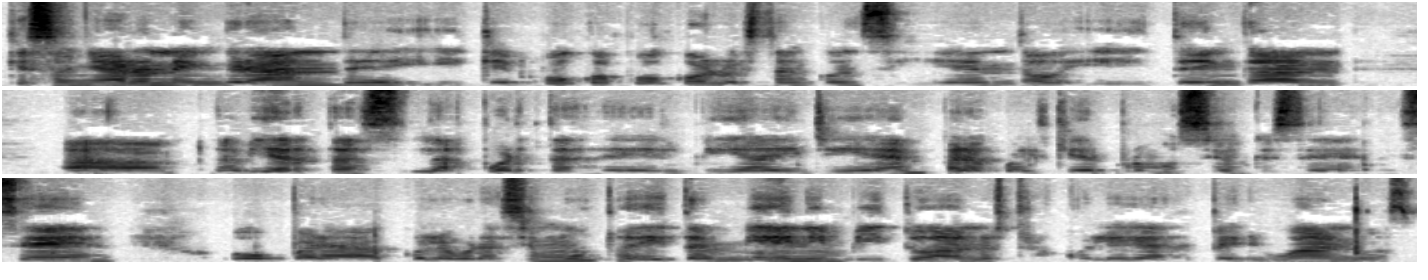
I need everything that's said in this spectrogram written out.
que soñaron en grande y que poco a poco lo están consiguiendo y tengan ah, abiertas las puertas del BIGM para cualquier promoción que ustedes deseen o para colaboración mutua y también invito a nuestros colegas peruanos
